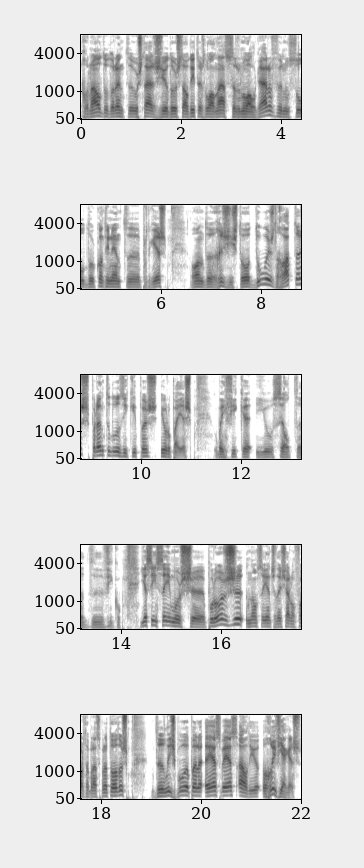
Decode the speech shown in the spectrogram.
Ronaldo, durante o estágio dos sauditas do Al Nassr no Algarve, no sul do continente português, onde registou duas derrotas perante duas equipas europeias, o Benfica e o Celta de Vigo. E assim saímos por hoje, não sei antes deixar um forte abraço para todos, de Lisboa para a SBS Áudio, Rui Viegas.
